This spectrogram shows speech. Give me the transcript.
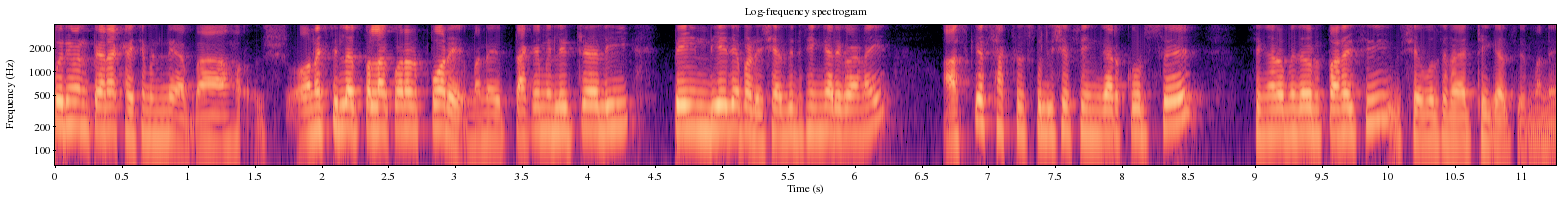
পরিমাণ প্যারা খাইছে মানে অনেক চিল্লাপালা করার পরে মানে তাকে আমি লিটারালি পেইন দিয়ে যে পারি, সেদিন ফিঙ্গার করে নাই। আজকে সাকসেসফুলি সে ফিঙ্গার করছে ফিঙ্গার আমি যখন পাঠাইছি, সে বলছে ভাই ঠিক আছে মানে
